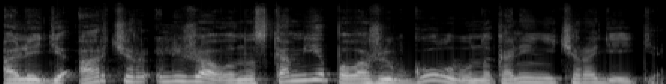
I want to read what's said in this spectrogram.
а леди Арчер лежала на скамье, положив голову на колени чародейки.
